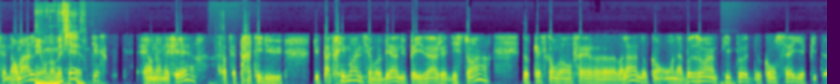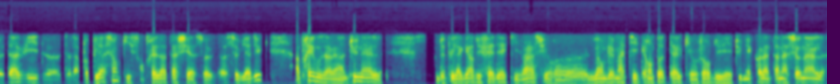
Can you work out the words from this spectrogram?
c'est normal. Et on en est fier et on en est fier. Ça fait partie du, du, patrimoine, si on veut bien, du paysage et de l'histoire. Donc, qu'est-ce qu'on va en faire euh, Voilà. Donc, on, a besoin un petit peu de conseils et puis d'avis de, de, de, la population qui sont très attachés à ce, à ce, viaduc. Après, vous avez un tunnel depuis la gare du Fédé qui va sur euh, l'emblématique Grand Hôtel qui aujourd'hui est une école internationale.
